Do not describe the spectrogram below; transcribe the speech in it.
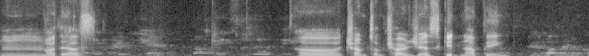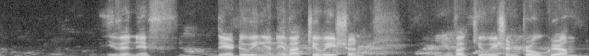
Hmm, what else? Uh, trumped up charges, kidnapping, even if they're doing an evacuation evacuation program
